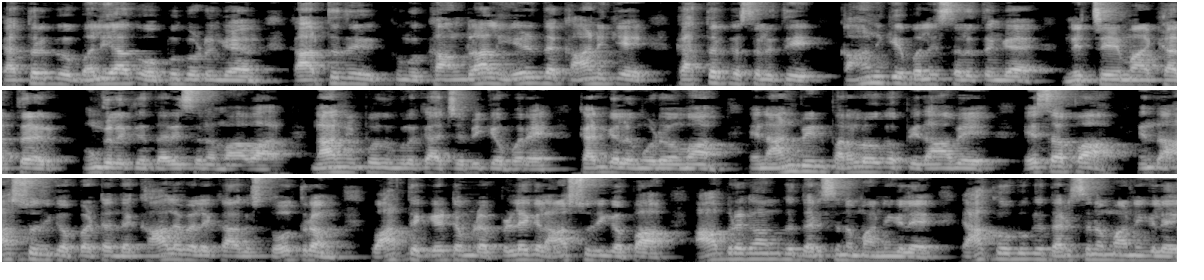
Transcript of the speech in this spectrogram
கத்தருக்கு பலியாக ஒப்பு கொடுங்க அடுத்தது உங்க உங்களால் எழுந்த காணிக்கை கத்தருக்கு செலுத்தி காணிக்கை பலி செலுத்துங்க. நிச்சயமா கத்தர் உங்களுக்கு தரிசனமாவார். நான் இப்போது உங்களுக்காக ஜெபிக்க போறேன். கண்களை மூடுவோமா? என் அன்பின் பரலோக பிதாவே எசப்பா இந்த ஆஸ்வதிக்கப்பட்ட இந்த கால வேலைக்காக ஸ்தோத்திரம். வார்த்தை கேட்ட நம்முடைய பிள்ளைகள் ஆஸ்வதிங்கப்பா. ஆபிரகாமுக்கு தரிசனமானீங்களே யாக்கோபுக்கு தரிசனமானீங்களே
